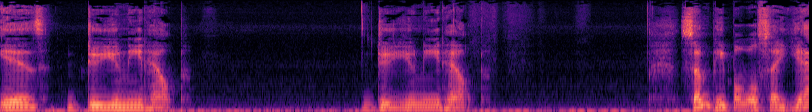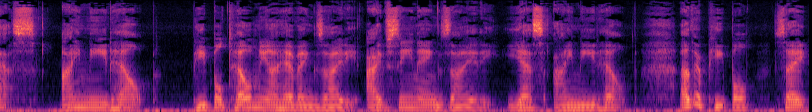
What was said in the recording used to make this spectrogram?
is Do you need help? Do you need help? Some people will say, Yes, I need help. People tell me I have anxiety. I've seen anxiety. Yes, I need help. Other people say,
